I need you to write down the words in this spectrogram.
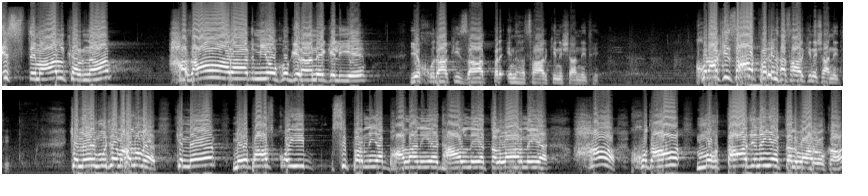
استعمال کرنا ہزار آدمیوں کو گرانے کے لیے یہ خدا کی ذات پر انحصار کی نشانی تھی۔ خدا کی ذات پر انحصار کی نشانی تھی۔ کہ میں، مجھے معلوم ہے کہ میں، میرے پاس کوئی سپر نہیں ہے، بھالا نہیں ہے، ڈھال نہیں ہے، تلوار نہیں ہے۔ ہاں خدا محتاج نہیں ہے تلواروں کا،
